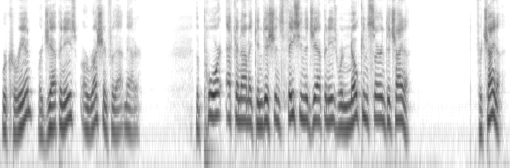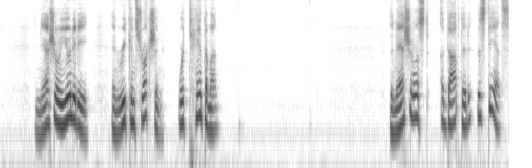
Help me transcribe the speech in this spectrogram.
were Korean or Japanese or Russian for that matter. The poor economic conditions facing the Japanese were no concern to China. For China, national unity and reconstruction were tantamount. The nationalists adopted the stance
